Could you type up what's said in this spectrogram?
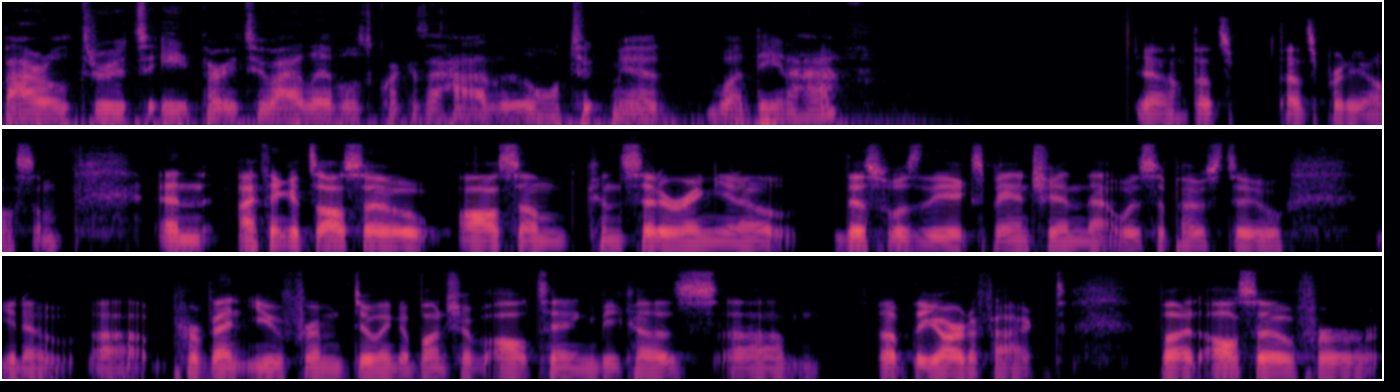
barreled through to 832 eye level as quick as I have. It only took me a what a day and a half. Yeah, that's that's pretty awesome. And I think it's also awesome considering, you know, this was the expansion that was supposed to, you know, uh, prevent you from doing a bunch of alting because um, of the artifact, but also for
